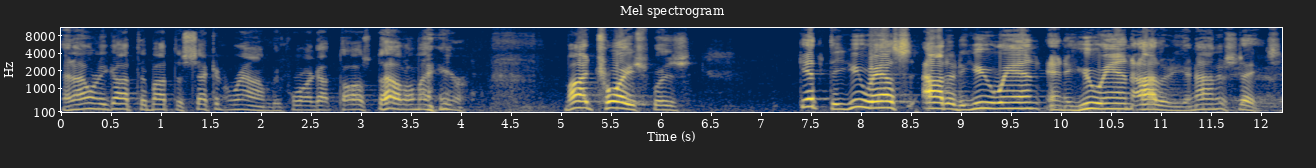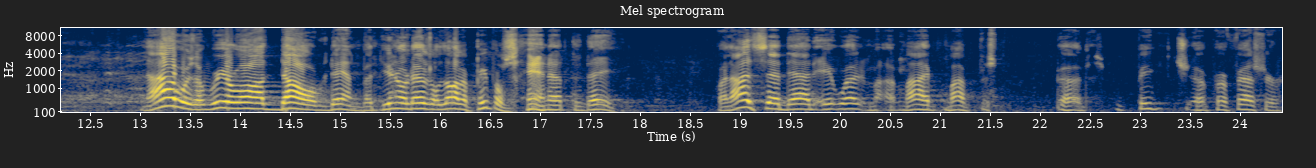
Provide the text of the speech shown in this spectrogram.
And I only got to about the second round before I got tossed out on my hair. My choice was Get the U.S. out of the UN and the UN out of the United States. Now, I was a real odd dog then, but you know, there's a lot of people saying that today. When I said that, it was my, my uh, speech uh, professor,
